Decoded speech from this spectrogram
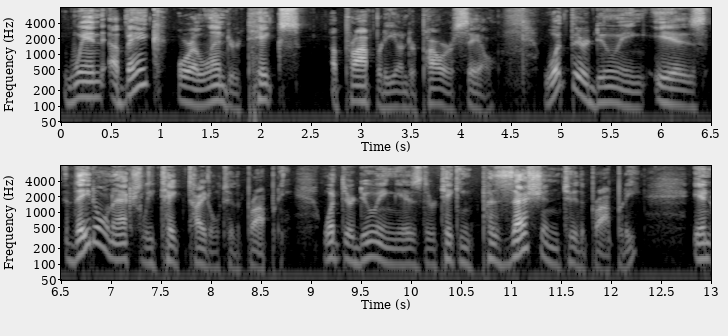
when a bank or a lender takes a property under power sale, what they're doing is they don't actually take title to the property. What they're doing is they're taking possession to the property in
